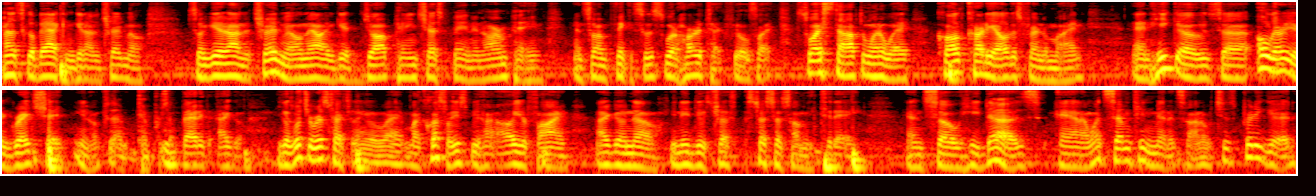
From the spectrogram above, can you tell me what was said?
Now let's go back and get on the treadmill. So I get on the treadmill, now I get jaw pain, chest pain, and arm pain. And so I'm thinking, so this is what a heart attack feels like. So I stopped and went away, called a cardiologist friend of mine, and he goes, uh, oh, Larry, you're in great shape, you know, because I'm 10% bad. I go, he goes, what's your risk factor? I go, my, my cholesterol used to be high. Oh, you're fine. I go, no, you need to do a stress, stress test on me today. And so he does, and I went 17 minutes on it, which is pretty good.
